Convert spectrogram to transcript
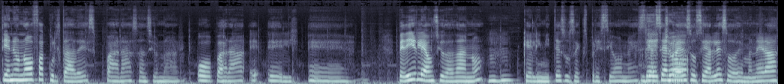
tiene o no facultades para sancionar o para pedirle a un ciudadano que limite sus expresiones, de en redes sociales o de manera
